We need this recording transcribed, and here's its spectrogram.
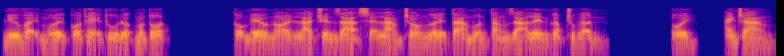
như vậy mới có thể thu được món tốt. Cậu nếu nói là chuyên gia sẽ làm cho người ta muốn tăng giá lên gấp chục lần. Ôi, anh Trang,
